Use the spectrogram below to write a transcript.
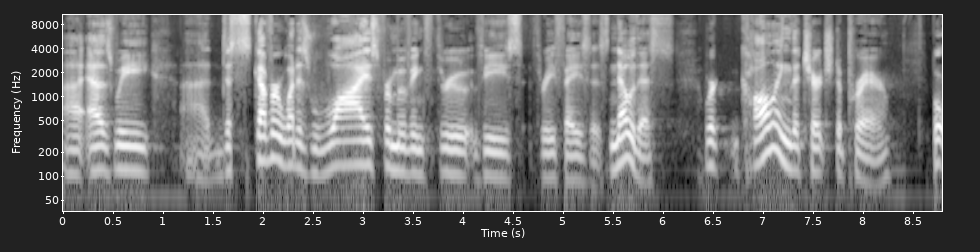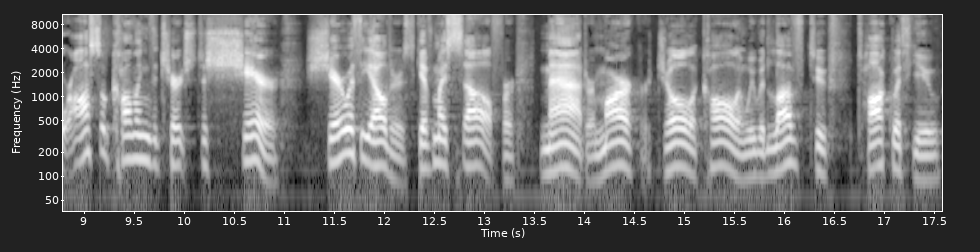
uh, as we uh, discover what is wise for moving through these three phases. Know this we're calling the church to prayer but we're also calling the church to share. Share with the elders. Give myself or Matt or Mark or Joel a call, and we would love to talk with you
